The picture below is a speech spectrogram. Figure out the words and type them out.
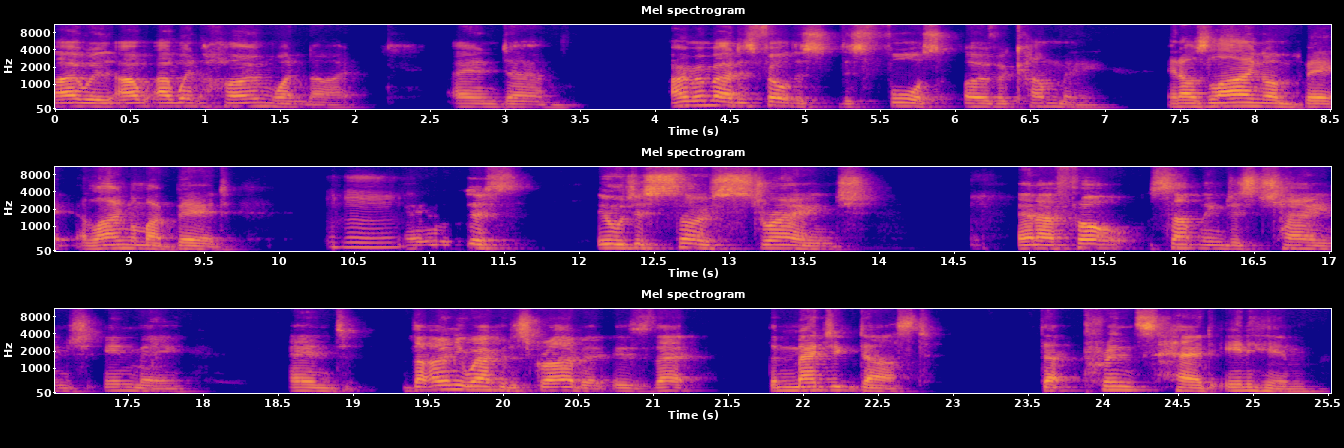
I was I, I went home one night and um, I remember I just felt this this force overcome me, and I was lying on bed, lying on my bed, mm-hmm. and it was just it was just so strange, and I felt something just change in me, and the only way I could describe it is that the magic dust that Prince had in him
